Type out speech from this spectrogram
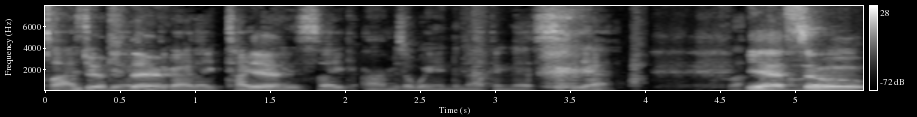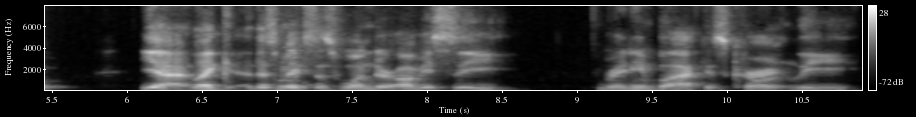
classic gif there. the guy like typing yeah. his like arms away into nothingness yeah yeah so yeah like this makes us wonder obviously radiant black is currently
